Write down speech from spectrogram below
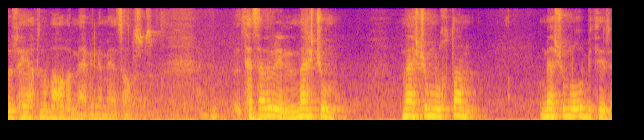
öz həyatını daha da məhv eləməyə çalışır. Təsəvvür edin, məhkum məhkumluqdan məhkumluğu bitir,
